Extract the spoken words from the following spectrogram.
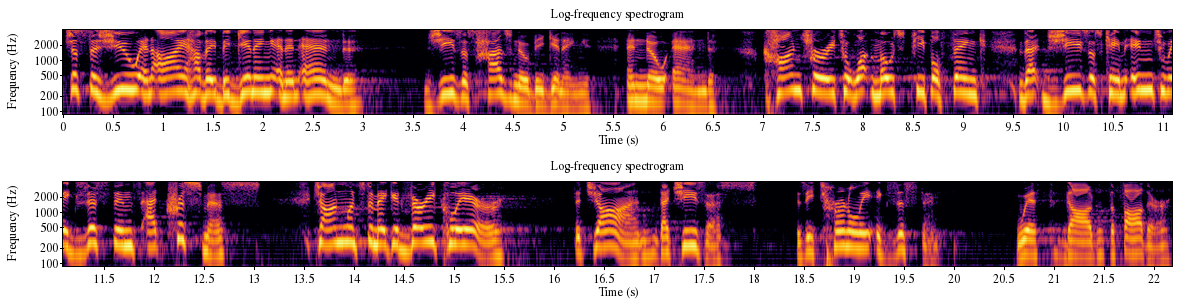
Just as you and I have a beginning and an end, Jesus has no beginning and no end. Contrary to what most people think, that Jesus came into existence at Christmas, John wants to make it very clear that John, that Jesus, is eternally existent with God the Father.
